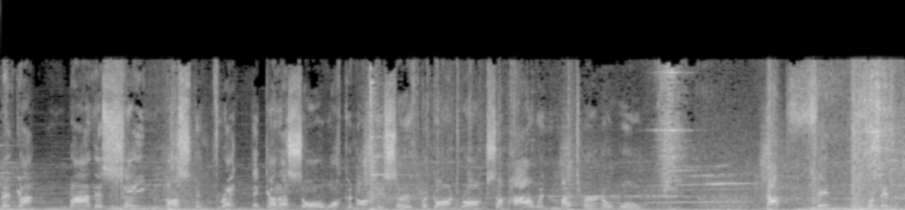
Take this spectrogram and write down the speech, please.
Begotten by the same lust and threat that got us all walking on this earth, but gone wrong somehow in maternal womb. Not fit for living.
